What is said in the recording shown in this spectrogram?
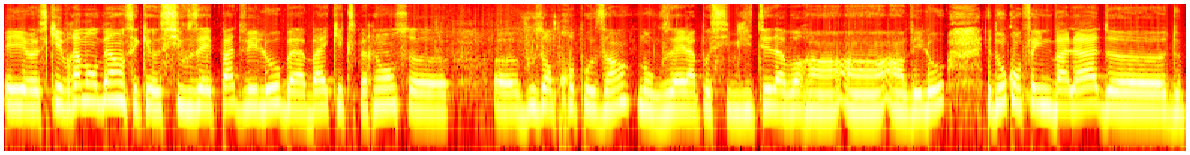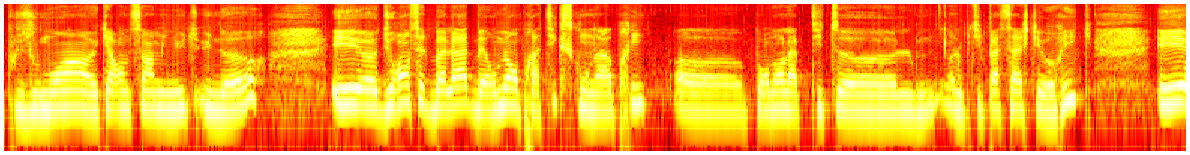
Et euh, ce qui est vraiment bien, c'est que si vous n'avez pas de vélo, bah, Bike Experience euh, euh, vous en propose un. Donc vous avez la possibilité d'avoir un, vélo. Et donc on fait une balade de plus ou moins euh, 45 minutes, une heure. Et durant cette balade, ben, on met en pratique ce qu'on a appris. pendant le, petit passage théorique et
